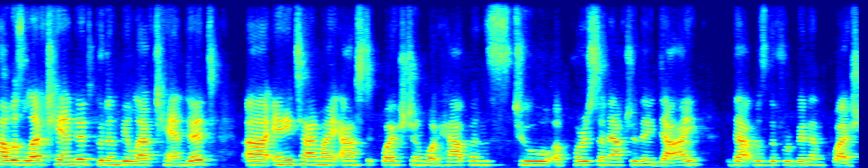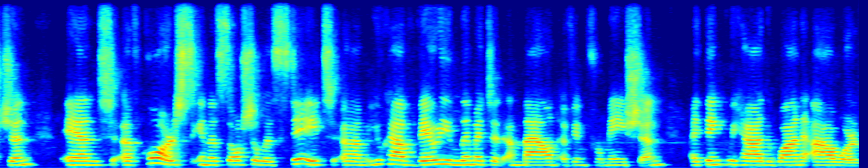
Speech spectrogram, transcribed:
i was left-handed couldn't be left-handed uh, anytime I asked a question, what happens to a person after they die, that was the forbidden question. And of course, in a socialist state, um, you have very limited amount of information. I think we had one hour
